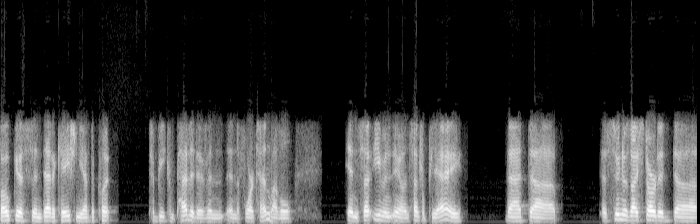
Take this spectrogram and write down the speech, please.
focus and dedication you have to put to be competitive in in the 410 level in ce- even you know in central PA that uh as soon as I started uh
